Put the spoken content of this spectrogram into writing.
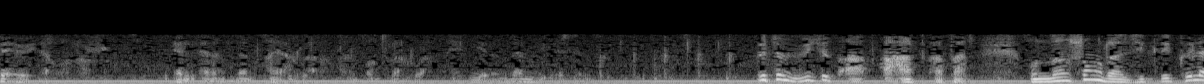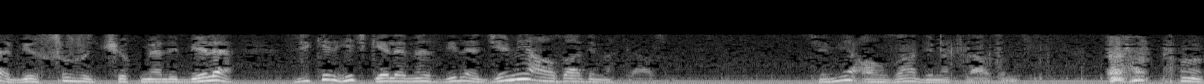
ve öyle olur. Ellerinden, ayaklarından, oturaklarından, yerinden bilirsin. Bütün vücut at, at atar. Bundan sonra zikri küle bir sızı çökmeli bile zikir hiç gelemez dile cemi ağza demek lazım. Cemi ağza demek lazım.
